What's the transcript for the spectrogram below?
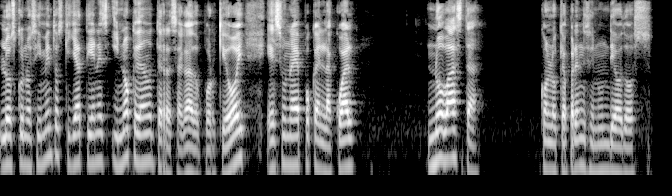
los conocimientos que ya tienes y no quedándote rezagado, porque hoy es una época en la cual no basta con lo que aprendes en un día o dos,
